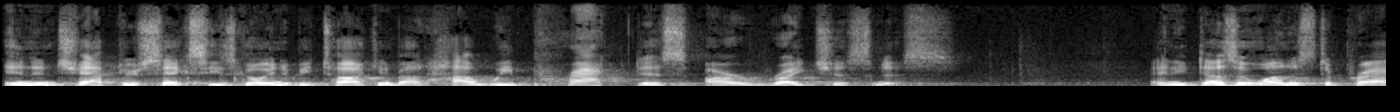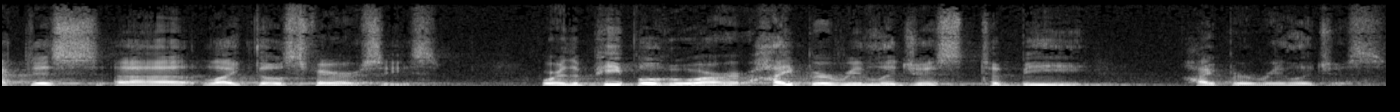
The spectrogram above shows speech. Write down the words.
And in chapter 6, he's going to be talking about how we practice our righteousness. And he doesn't want us to practice uh, like those Pharisees or the people who are hyper religious to be hyper religious.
